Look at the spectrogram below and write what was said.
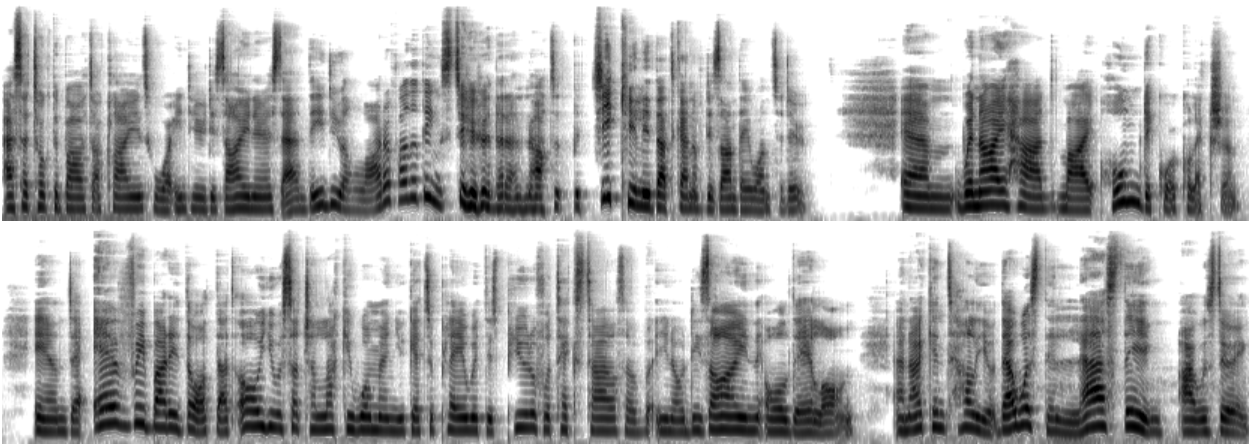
as I talked about our clients who are interior designers and they do a lot of other things too that are not particularly that kind of design they want to do. Um, when I had my home decor collection, and uh, everybody thought that oh you are such a lucky woman you get to play with these beautiful textiles of you know design all day long and i can tell you that was the last thing i was doing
